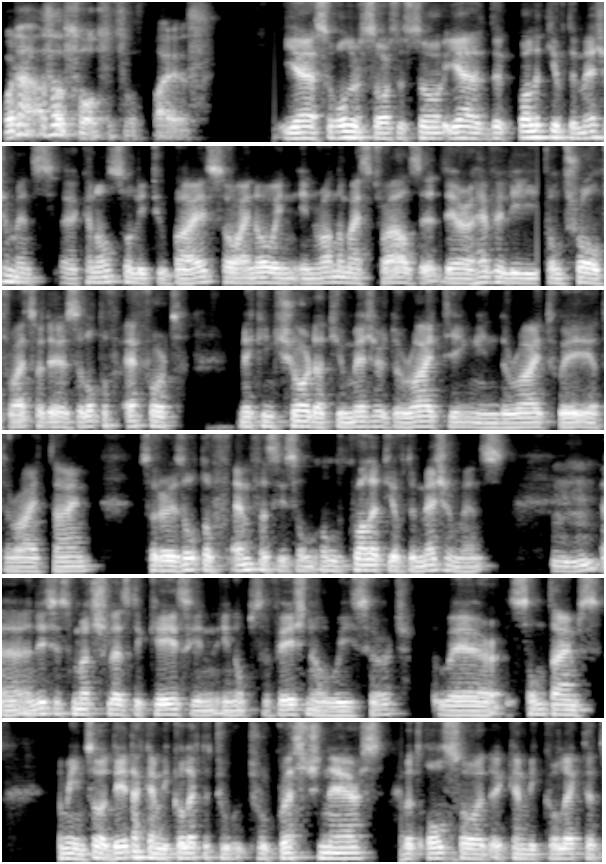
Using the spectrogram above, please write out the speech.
What are other sources of bias? Yeah, so other sources. So yeah, the quality of the measurements uh, can also lead to bias. So I know in, in randomized trials that they're heavily controlled, right? So there's a lot of effort making sure that you measure the right thing in the right way at the right time. So there is a lot of emphasis on, on quality of the measurements. Mm-hmm. Uh, and this is much less the case in, in observational research, where sometimes I mean, so data can be collected through, through questionnaires, but also they can be collected.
